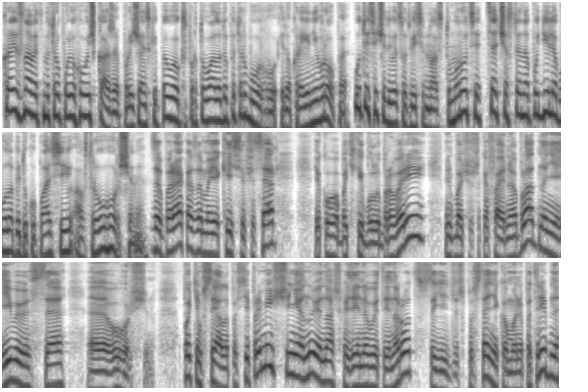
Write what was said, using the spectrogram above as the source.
Краєзнавець Дмитро Полюхович каже, порічанське пиво експортували до Петербургу і до країн Європи. У 1918 році ця частина Поділля була під окупацією Австро-Угорщини. За переказами якийсь офіцер, якого батьки були броварі, він бачив, що таке файне обладнання, і вивез це е, в Угорщину. Потім стояли пусті приміщення, ну і наш хазяйновитий народ стоїть ж пусте, нікому не потрібне,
